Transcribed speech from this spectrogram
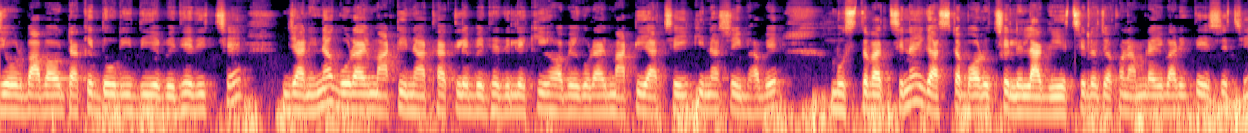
যে ওর বাবা ওটাকে দড়ি দিয়ে বেঁধে দিচ্ছে। জানি না গোড়ায় মাটি না থাকলে বেঁধে দিলে কি হবে, গোড়ায় মাটি আছেই কি না সেইভাবে বুঝতে পারছি না। এই গাছটা বড় ছেলে লাগিয়েছিল যখন আমরা এই বাড়িতে এসেছি।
